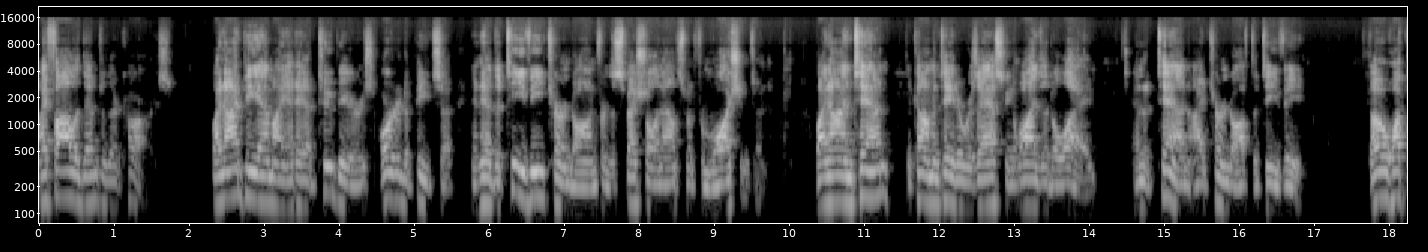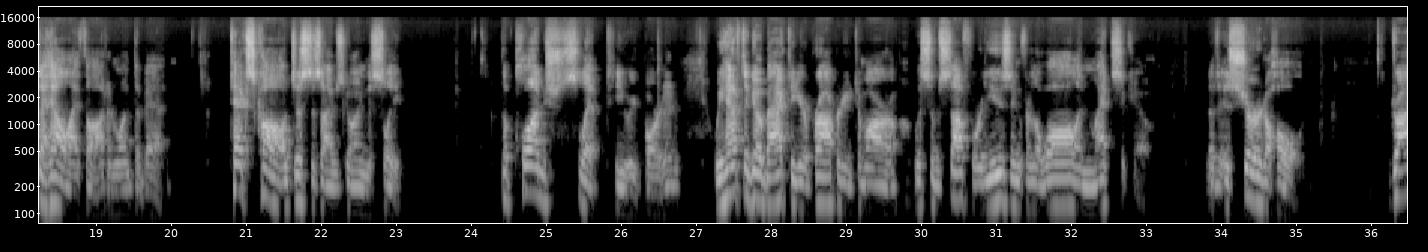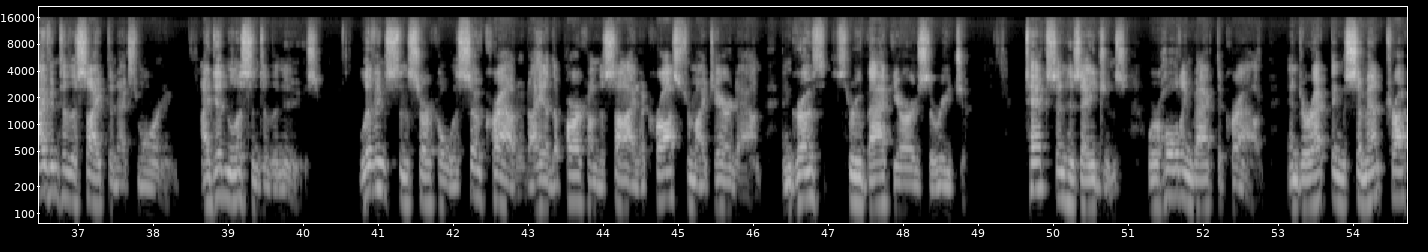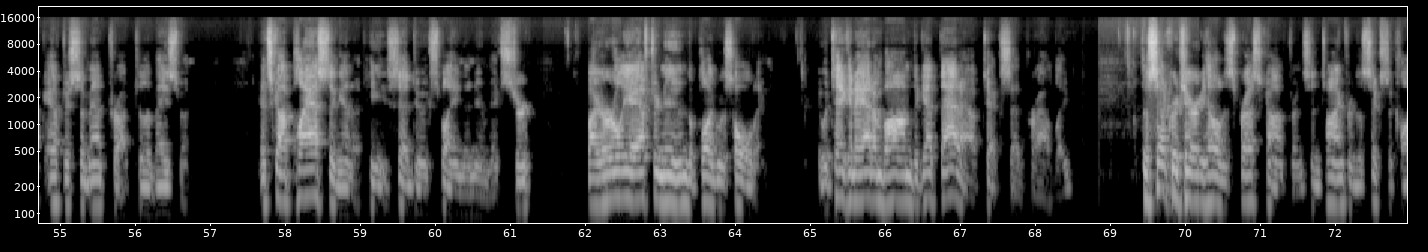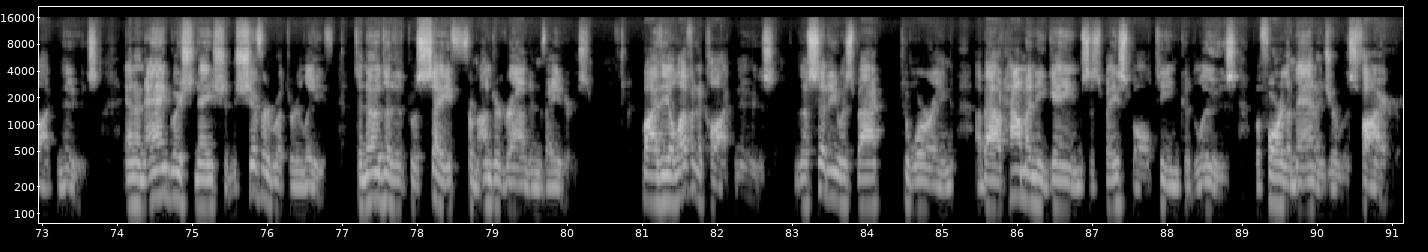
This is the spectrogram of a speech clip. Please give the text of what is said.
I followed them to their cars. By 9 p.m., I had had two beers, ordered a pizza, and had the TV turned on for the special announcement from Washington. By 9:10, the commentator was asking why the delay, and at 10, I turned off the TV. Oh, what the hell, I thought, and went to bed. Tex called just as I was going to sleep. The plug slipped, he reported. We have to go back to your property tomorrow with some stuff we're using for the wall in Mexico that is sure to hold. Driving to the site the next morning, I didn't listen to the news. Livingston Circle was so crowded, I had to park on the side across from my teardown and go through backyards to reach it. Tex and his agents were holding back the crowd and directing cement truck after cement truck to the basement. It's got plastic in it, he said to explain the new mixture. By early afternoon, the plug was holding. It would take an atom bomb to get that out, Tex said proudly. The secretary held his press conference in time for the six o'clock news, and an anguished nation shivered with relief to know that it was safe from underground invaders. By the 11 o'clock news, the city was back to worrying about how many games his baseball team could lose before the manager was fired.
